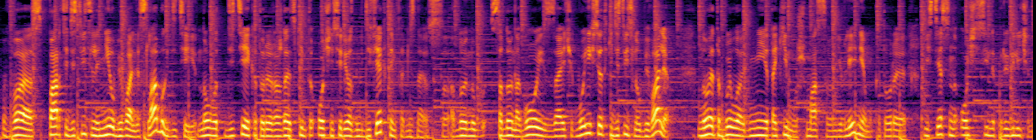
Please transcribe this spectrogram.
В Спарте действительно не убивали слабых детей, но вот детей, которые рождаются с какими-то очень серьезными дефектами, там, не знаю, с одной, с одной ногой, с зайчик их все-таки действительно убивали но это было не таким уж массовым явлением, которое, естественно, очень сильно преувеличено.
